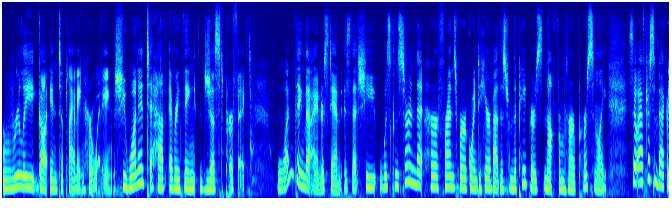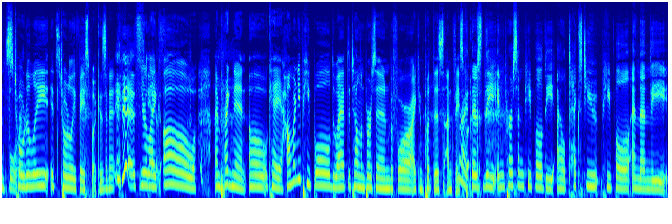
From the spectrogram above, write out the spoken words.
really got into planning her wedding. She wanted to have everything just perfect. One thing that I understand is that she was concerned that her friends were going to hear about this from the papers, not from her personally. So after some back and it's forth, totally it's totally Facebook, isn't it? It is. You're yes. like, oh, I'm pregnant. Oh, okay. How many people do I have to tell in person before I can put this on Facebook? Right. There's the in-person people, the I'll text you people, and then the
